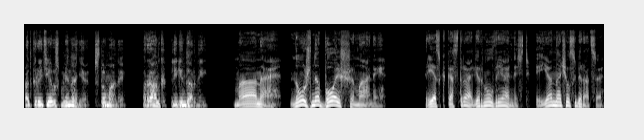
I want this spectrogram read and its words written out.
Открытие воспоминания — 100 маны. Ранг легендарный. Мана. Нужно больше маны. Резк костра вернул в реальность, и я начал собираться.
